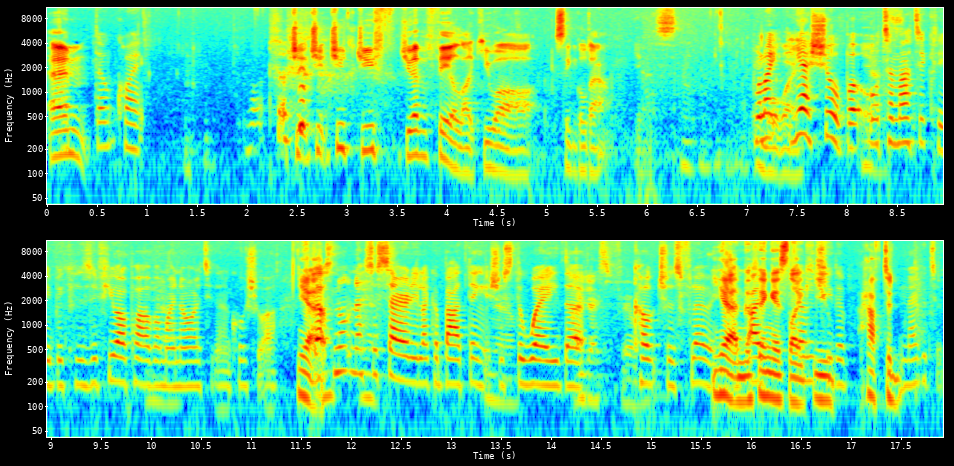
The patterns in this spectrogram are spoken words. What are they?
Um, Don't quite. What? do, do, do, do, you, do you ever feel like you are singled out? Yes. Well, what like, way? yeah, sure, but Yes. automatically, because if you are part of a minority, then of course you are. Yeah. That's not necessarily like a bad thing. It's just the way that culture's flowing. Yeah, and the I thing is, like, you have to negative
